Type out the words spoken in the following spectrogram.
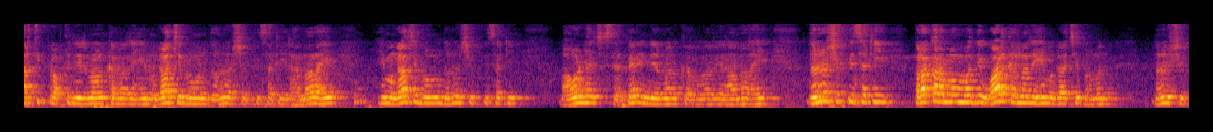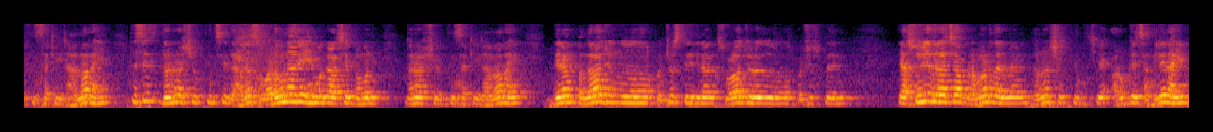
आर्थिक प्राप्ती निर्माण करणारे हे मंगळाचे भ्रमण धनुशक्तीसाठी राहणार आहे. हे मंगळाचे भ्रमण धनुशक्तीसाठी भावंडाचे सहकार्य निर्माण करणारे राहणार आहे. धनुशक्तीसाठी पराक्रमामध्ये वाढ करणारे हे मंगळाचे भ्रमण धनुशक्तीसाठी राहणार आहे. तसेच धनुशक्तीचे धाडस वाढवणारे हे मंगळाचे भ्रमण धनुशक्तीसाठी राहणार आहे. दिनांक पंधरा जून दोन हजार पंचवीस ते दिनांक सोळा जुलै दोन हजार पंचवीसपर्यंत या सूर्यग्रहाच्या भ्रमणादरम्यान धनुशक्तीचे आरोग्य चांगले राहील.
